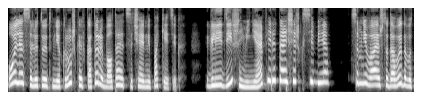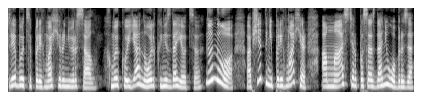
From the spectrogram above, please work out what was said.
Оля салютует мне кружкой, в которой болтается чайный пакетик. «Глядишь, и меня перетащишь к себе!» Сомневаюсь, что Давыдову требуется парикмахер-универсал. Хмыкаю я, но Олька не сдается. Ну-ну, вообще-то не парикмахер, а мастер по созданию образа.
